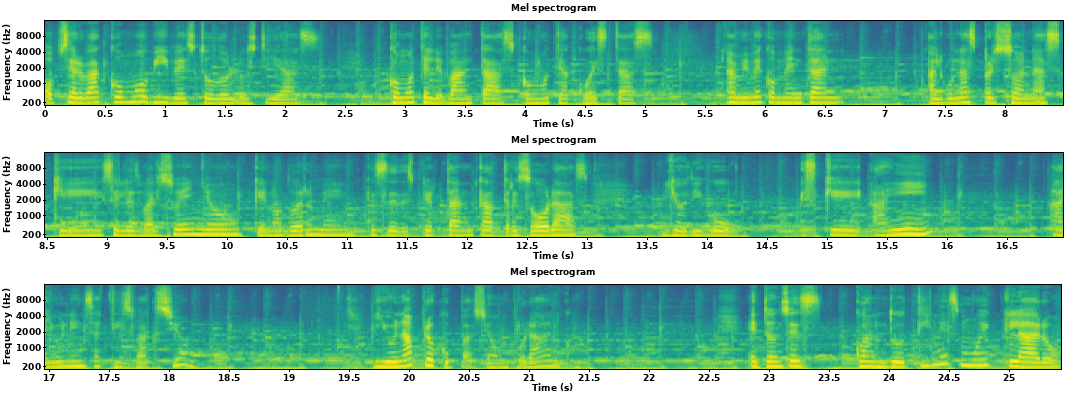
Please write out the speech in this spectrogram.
observa cómo vives todos los días, cómo te levantas, cómo te acuestas, a mí me comentan algunas personas que se les va el sueño, que no duermen, que se despiertan cada tres horas. Yo digo, es que ahí hay una insatisfacción y una preocupación por algo. Entonces, cuando tienes muy claro,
